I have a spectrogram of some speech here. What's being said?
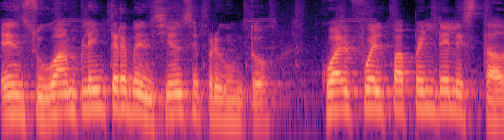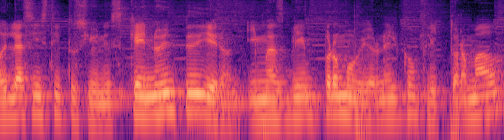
En su amplia intervención se preguntó ¿Cuál fue el papel del Estado y las instituciones que no impidieron y más bien promovieron el conflicto armado?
